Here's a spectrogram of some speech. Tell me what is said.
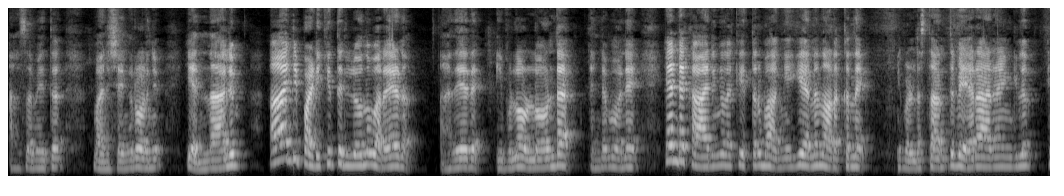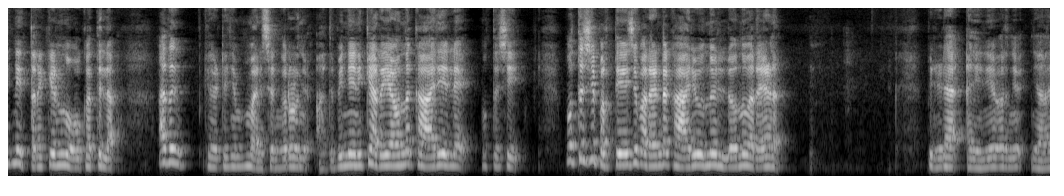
ആ സമയത്ത് മനുഷ്യങ്കർ പറഞ്ഞു എന്നാലും ആന്റി പഠിക്കത്തില്ലോ എന്ന് പറയണം. അതെ അതെ ഇവളുള്ളതുകൊണ്ട് എന്റെ മോനെ എന്റെ കാര്യങ്ങളൊക്കെ ഇത്ര ഭംഗിക്ക് തന്നെ നടക്കുന്നേ. ഇവളുടെ സ്ഥാനത്ത് വേറെ ആരെങ്കിലും എന്നെ ഇത്രയ്ക്കൊന്നും നോക്കത്തില്ല. അത് കേട്ട് കഴിഞ്ഞപ്പോൾ മനുഷ്യങ്കർ പറഞ്ഞു അത് പിന്നെ എനിക്കറിയാവുന്ന കാര്യമല്ലേ മുത്തശ്ശി? മുത്തശ്ശി പ്രത്യേകിച്ച് പറയേണ്ട കാര്യമൊന്നും ഇല്ലോ എന്ന് പറയണം. പിന്നീട് അനിയനെ പറഞ്ഞു ഞാൻ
